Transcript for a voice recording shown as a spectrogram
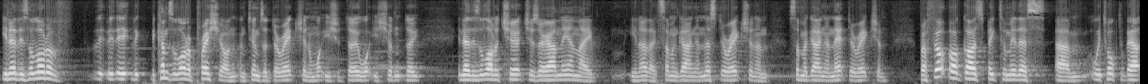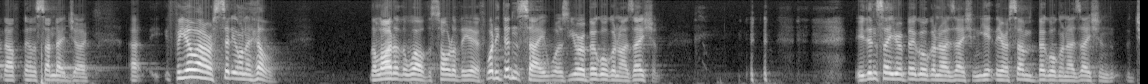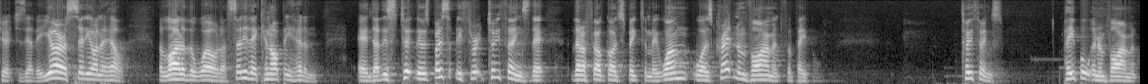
you know, there's a lot of, it, becomes a lot of pressure on, in terms of direction and what you should do, what you shouldn't do you know, there's a lot of churches around there, and they, you know, they, some are going in this direction and some are going in that direction. But I felt like God speak to me this. Um, we talked about the other Sunday, Joe. Uh, for you are a city on a hill, the light of the world, the salt of the earth. What he didn't say was you're a big organization. he didn't say you're a big organization, yet there are some big organization churches out there. You are a city on a hill, the light of the world, a city that cannot be hidden. And uh, two, there was basically three, two things that that I felt God speak to me. One was create an environment for people. Two things people and environment.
